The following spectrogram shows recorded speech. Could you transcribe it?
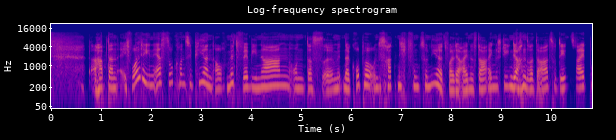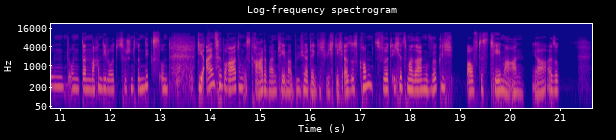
habe dann, ich wollte ihn erst so konzipieren, auch mit Webinaren und das äh, mit einer Gruppe und es hat nicht funktioniert, weil der eine ist da eingestiegen, der andere da zu dem Zeitpunkt und dann machen die Leute zwischendrin nichts und die Einzelberatung ist gerade beim Thema Bücher, denke ich, wichtig. Also es kommt, würde ich jetzt mal sagen, wirklich auf das Thema an. Ja, also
